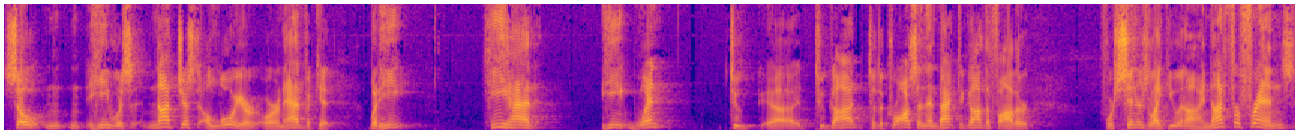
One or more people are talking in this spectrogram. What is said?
So n- he was not just a lawyer or an advocate, but he, he had, he went to, uh, to God, to the cross, and then back to God the Father for sinners like you and I. Not for friends,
